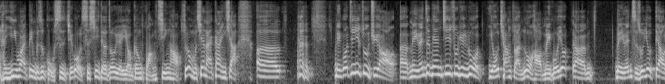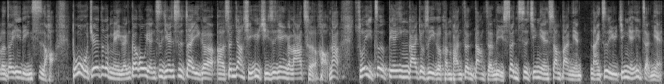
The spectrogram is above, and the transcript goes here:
很意外，并不是股市，结果是西德州原油跟黄金哈。所以我们先来看一下，呃。美国经济数据哈，呃，美元这边经济数据弱，由强转弱哈，美国又呃，美元指数又掉了这一零四哈。不过我觉得这个美元跟欧元之间是在一个呃升降息预期之间一个拉扯哈，那所以这边应该就是一个横盘震荡整理，甚至今年上半年乃至于今年一整年，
